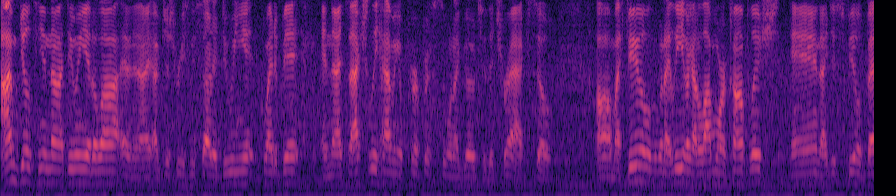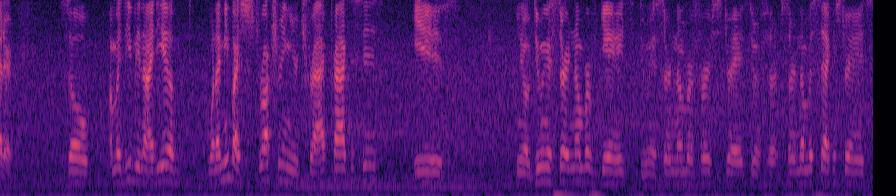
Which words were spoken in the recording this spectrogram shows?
I'm guilty of not doing it a lot, and I, have just recently started doing it quite a bit, and that's actually having a purpose to when I go to the track. So um, I feel when I leave, I got a lot more accomplished, and I just feel better. So I'm going to give you an idea what I mean by structuring your track practices is, you know, doing a certain number of gates, doing a certain number of first straights, doing a certain number of second straights,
